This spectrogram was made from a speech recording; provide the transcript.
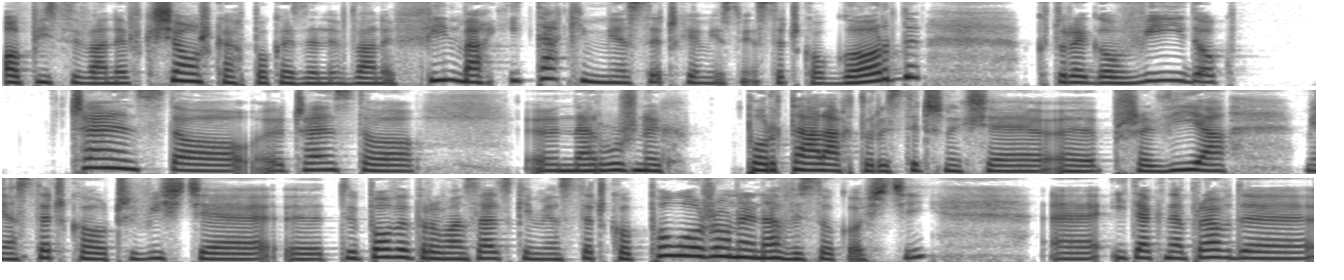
opisywane w książkach, pokazywane w filmach. I takim miasteczkiem jest miasteczko Gord, którego widok często, często e, na różnych portalach turystycznych się e, przewija. Miasteczko oczywiście e, typowe prowansalskie miasteczko położone na wysokości. E, I tak naprawdę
